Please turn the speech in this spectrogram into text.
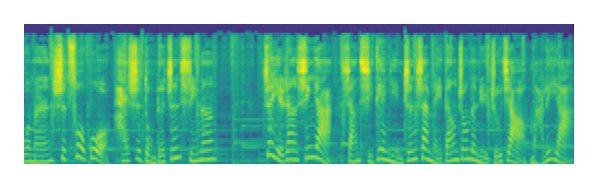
我们是错过还是懂得珍惜呢？这也让欣雅想起电影《真善美》当中的女主角玛利亚，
